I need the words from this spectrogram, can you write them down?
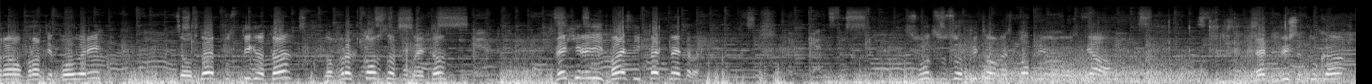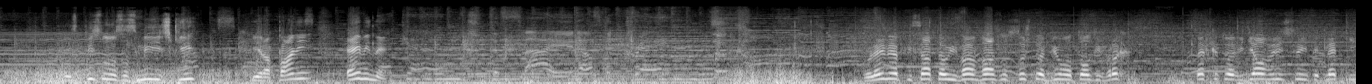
здраво, братя българи! Целта е постигната на връх Ком сме в момента. 2025 метра. Слънцето се опитваме с топли, но успява. Ето вижте тук е изписано с мидички и рапани Емине. Големият писател Иван Вазов също е бил на този връх. След като е видял величествените гледки,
